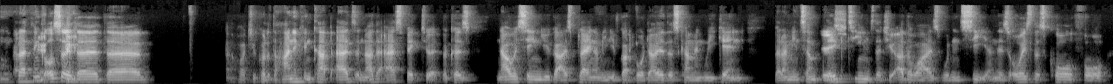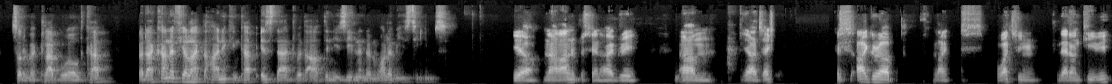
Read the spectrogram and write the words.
mm. but I think also the the what you call it the Heineken Cup adds another aspect to it because now we're seeing you guys playing. I mean, you've got Bordeaux this coming weekend, but I mean some yes. big teams that you otherwise wouldn't see, and there's always this call for sort of a Club World Cup. But I kind of feel like the Heineken Cup is that without the New Zealand and Wallabies teams. Yeah, no, hundred percent, I agree. Um, yeah, it's actually because I grew up like watching that on TV.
